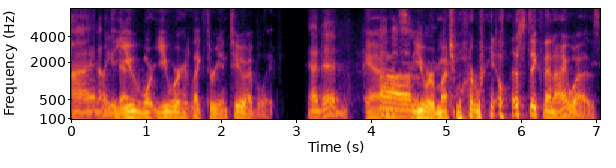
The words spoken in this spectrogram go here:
I know you You, were you were like three and two, I believe, I did. and you Um, were much more realistic than I was.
